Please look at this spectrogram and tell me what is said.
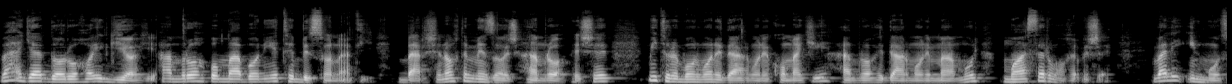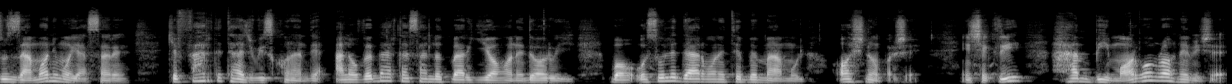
و اگر داروهای گیاهی همراه با مبانی طب سنتی بر شناخت مزاج همراه بشه می‌تونه به عنوان درمان کمکی همراه درمان معمول موثر واقع بشه. ولی این موضوع زمانی میسره که فرد تجویز کننده علاوه بر تسلط بر گیاهان دارویی با اصول درمان طب معمول آشنا باشه. این شکلی هم بیمار گمراه نمیشه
